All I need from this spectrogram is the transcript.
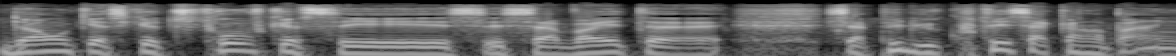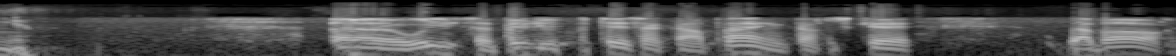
Donc, est-ce que tu trouves que c'est, ça va être, euh, ça peut lui coûter sa campagne? Euh, oui, ça peut lui coûter sa campagne parce que d'abord,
